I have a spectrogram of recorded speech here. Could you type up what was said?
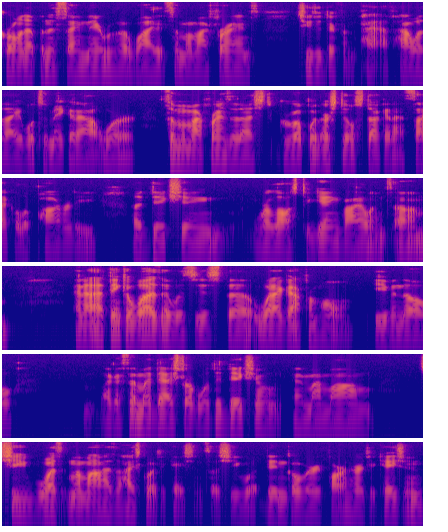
Growing up in the same neighborhood, why did some of my friends choose a different path? How was I able to make it out where some of my friends that I grew up with are still stuck in that cycle of poverty, addiction, were lost to gang violence. Um, and I think it was it was just the what I got from home. Even though like I said, my dad struggled with addiction, and my mom, she was my mom has a high school education, so she w- didn't go very far in her education.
